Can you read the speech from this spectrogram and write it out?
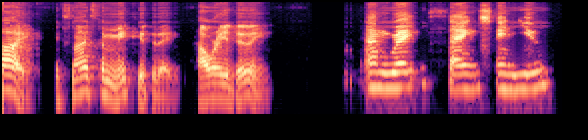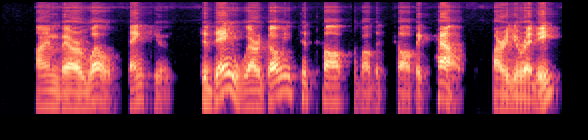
Hi, it's nice to meet you today. How are you doing? I'm great, thanks. And you? I'm very well, thank you. Today we are going to talk about the topic health. Are you ready?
